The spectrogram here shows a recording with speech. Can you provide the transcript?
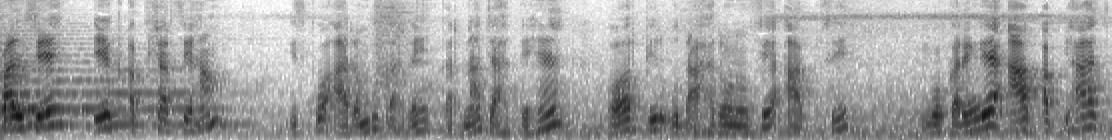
कल से एक अक्षर से हम इसको आरंभ कर रहे, करना चाहते हैं और फिर उदाहरणों से आपसे वो करेंगे। आप अभ्यास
